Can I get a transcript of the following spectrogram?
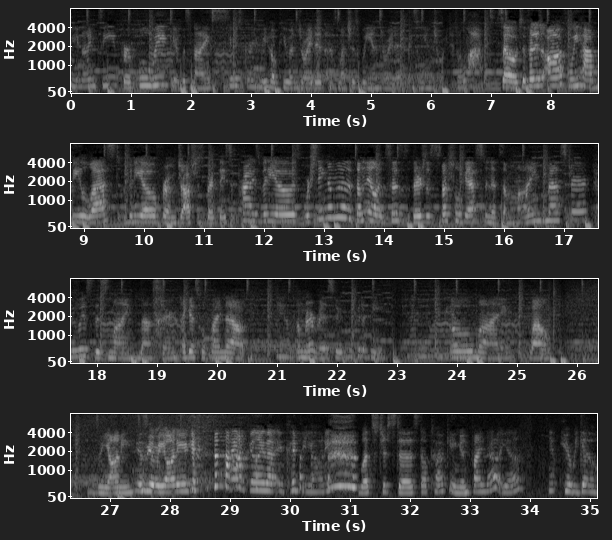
SB19 for a full week, it was nice. It was great. We hope you enjoyed it as much as we enjoyed it because we enjoyed it a lot. So to finish off, we have the last video from Josh's birthday surprise videos. We're seeing on the thumbnail it says there's a special guest and it's a mind master. Who is this mind master? I guess we'll find out. Yeah. I'm nervous. Who, who could it be? I have no idea. Oh my. Well. Yanni? Is gonna be Yanni again? I have a feeling that it could be Yanni. Let's just uh, stop talking and find out, yeah? Yep. Here we go.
